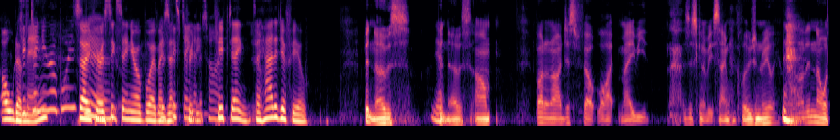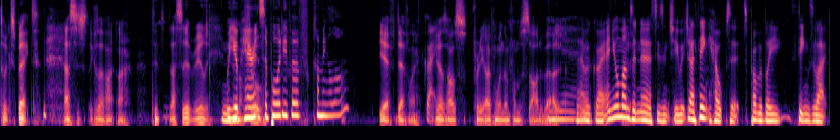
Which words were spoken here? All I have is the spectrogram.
older men. Fifteen-year-old boys. So for a 16 year old boy, I imagine that's 15 at pretty the time. 15. So how did you feel? A bit nervous. Yeah. bit nervous. Um, but I don't know. I just felt like maybe it's just going to be the same conclusion. Really, I didn't know what to expect. That's just because I, I, I didn't- that's it. Really, Were your parents sure. supportive of coming along? Yeah, definitely. Great. Because I was pretty open with them from the start about it. Yeah, they were great. And your mum's a nurse, isn't she? Which I think helps it. It's probably things like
